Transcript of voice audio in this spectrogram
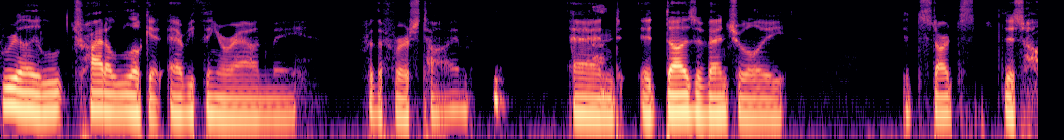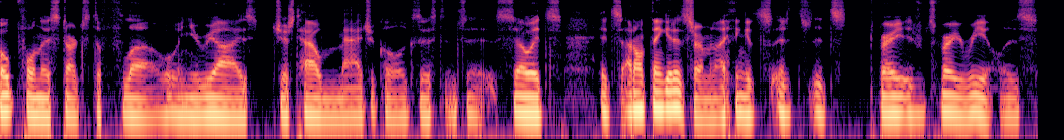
really l- try to look at everything around me for the first time, and it does eventually. It starts. This hopefulness starts to flow when you realize just how magical existence is. So it's it's. I don't think it is sermon. I think it's it's it's very it's very real. Is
